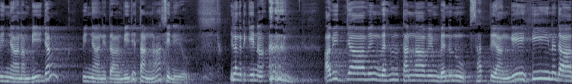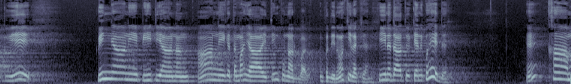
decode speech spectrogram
විඤ්ඥානම් බීජං විඤ්ඥානිතාම බීජ තන්නා සිනියෝ. ඉළඟට කියන අවිද්‍යාවෙන් වැහුණු තන්නාවෙන් බැඳුණු සත්වයන්ගේ හීන ධාතුවේ විඤ්ඥානයේ පිහිටියානං ආනේක තම යායිතින් පුනර්භව උපදිනවා කියලා කියන්න. හීන ධාතුව කැනෙකු හේද. කාම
